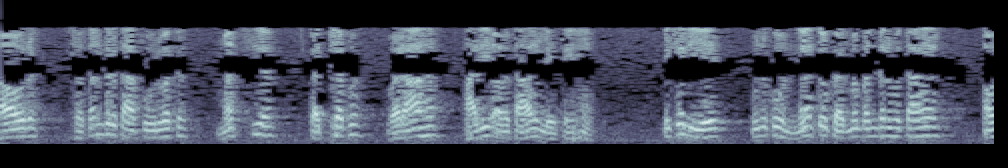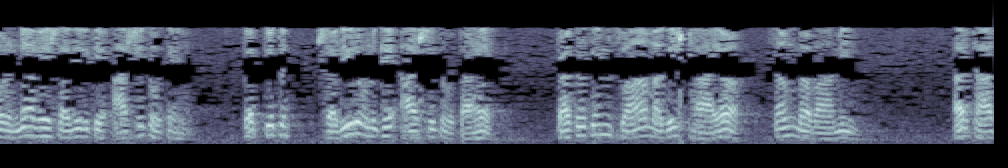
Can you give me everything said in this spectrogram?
और स्वतंत्रता पूर्वक मत्स्य, कच्छप, वराह आदि अवतार लेते हैं। इसलिए उनको न तो कर्म बंधन होता है और न वे शरीर के आश्रित होते हैं। प्रत्युत शरीर उनके आश्रित होता है। प्रकृति स्वाम अधिष्ठाय संभवामी। अर्थात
